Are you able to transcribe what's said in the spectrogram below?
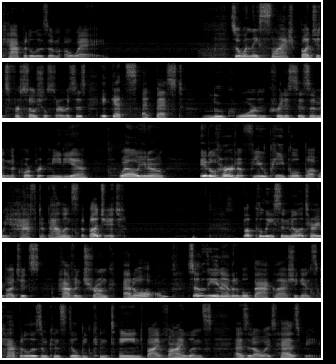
capitalism away. So when they slash budgets for social services, it gets, at best, lukewarm criticism in the corporate media well, you know, it'll hurt a few people, but we have to balance the budget. But police and military budgets haven't shrunk at all, so the inevitable backlash against capitalism can still be contained by violence, as it always has been.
